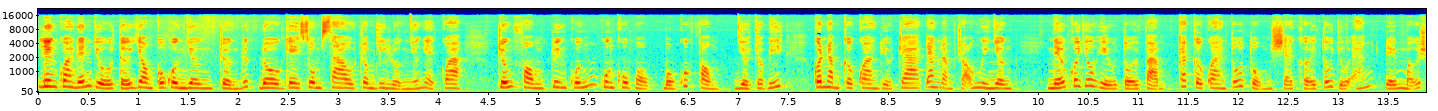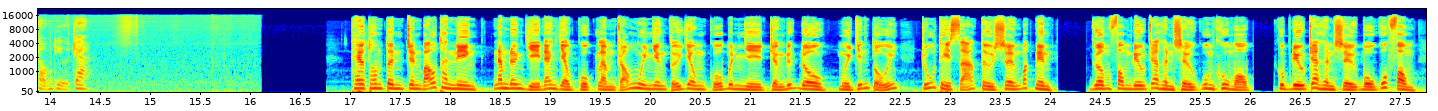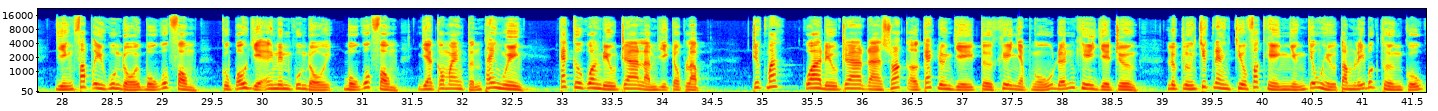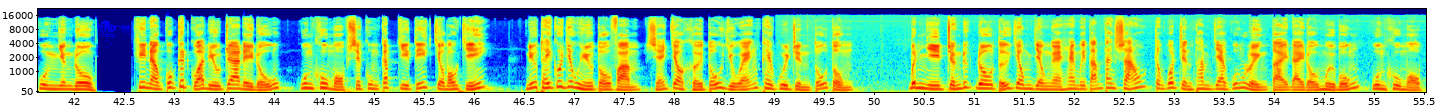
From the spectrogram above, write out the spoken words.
Liên quan đến vụ tử vong của quân nhân Trần Đức Đô gây xôn xao trong dư luận những ngày qua, trưởng phòng tuyên quấn quân khu 1 Bộ Quốc phòng vừa cho biết có 5 cơ quan điều tra đang làm rõ nguyên nhân. Nếu có dấu hiệu tội phạm, các cơ quan tố tụng sẽ khởi tố vụ án để mở rộng điều tra. Theo thông tin trên báo Thanh niên, năm đơn vị đang vào cuộc làm rõ nguyên nhân tử vong của binh nhì Trần Đức Đô, 19 tuổi, trú thị xã Từ Sơn, Bắc Ninh, gồm Phòng điều tra hình sự quân khu 1, Cục điều tra hình sự Bộ Quốc phòng, Viện pháp y quân đội Bộ Quốc phòng, Cục bảo vệ an ninh quân đội, Bộ Quốc phòng và Công an tỉnh Thái Nguyên. Các cơ quan điều tra làm việc độc lập. Trước mắt, qua điều tra rà soát ở các đơn vị từ khi nhập ngũ đến khi về trường, lực lượng chức năng chưa phát hiện những dấu hiệu tâm lý bất thường của quân nhân đô. Khi nào có kết quả điều tra đầy đủ, quân khu 1 sẽ cung cấp chi tiết cho báo chí. Nếu thấy có dấu hiệu tội phạm, sẽ cho khởi tố vụ án theo quy trình tố tụng. Binh nhì Trần Đức Đô tử vong vào ngày 28 tháng 6 trong quá trình tham gia huấn luyện tại đại đội 14, quân khu 1.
